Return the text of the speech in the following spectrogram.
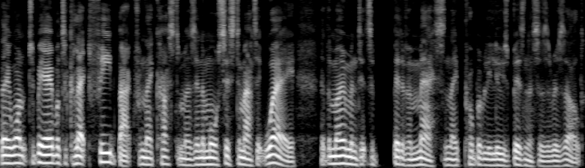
They want to be able to collect feedback from their customers in a more systematic way. At the moment, it's a bit of a mess and they probably lose business as a result.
